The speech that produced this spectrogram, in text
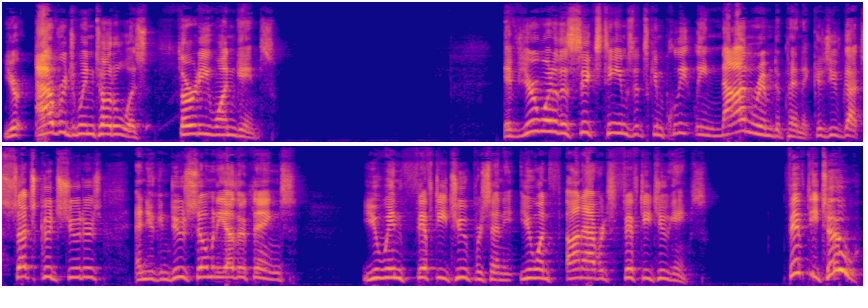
your average win total was 31 games. If you're one of the six teams that's completely non rim dependent because you've got such good shooters and you can do so many other things, you win 52%. You win on average 52 games. 52.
